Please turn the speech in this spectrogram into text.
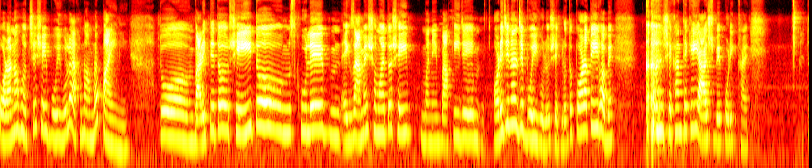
পড়ানো হচ্ছে, সেই বইগুলো এখনও আমরা পাইনি। তো বাড়িতে তো সেই তো স্কুলে এক্সামের সময় তো সেই মানে বাকি যে অরিজিনাল যে বইগুলো, সেগুলো তো পড়াতেই হবে। সেখান থেকেই আসবে পরীক্ষায়। তো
